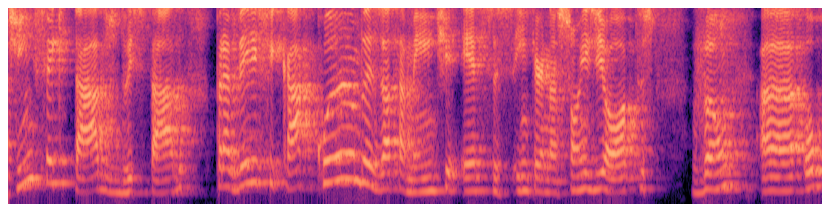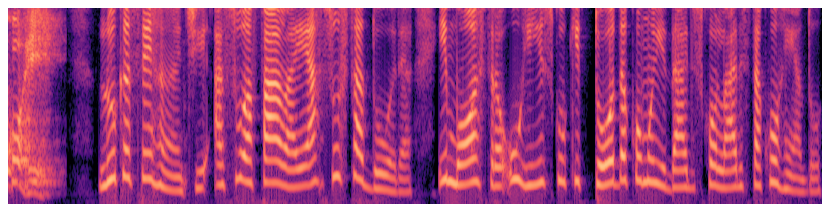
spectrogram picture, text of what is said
de infectados do estado para verificar quando exatamente essas internações e óbitos vão uh, ocorrer. Lucas Ferrante, a sua fala é assustadora e mostra o risco que toda a comunidade escolar está correndo.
